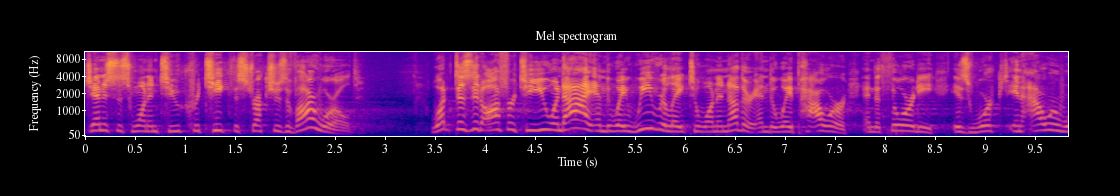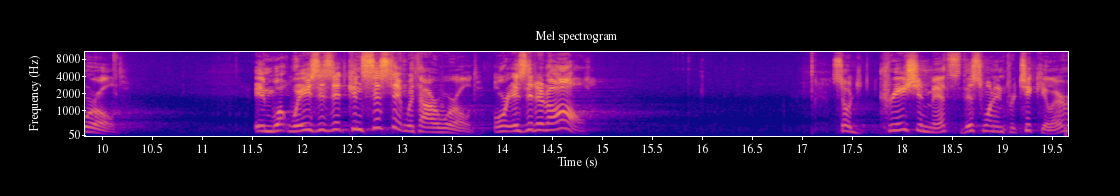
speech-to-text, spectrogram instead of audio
Genesis 1 and 2 critique the structures of our world? What does it offer to you and I and the way we relate to one another and the way power and authority is worked in our world? In what ways is it consistent with our world, or is it at all? So, creation myths, this one in particular,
